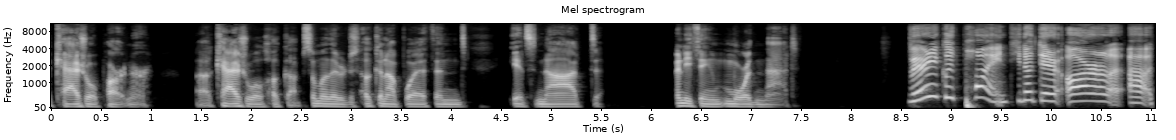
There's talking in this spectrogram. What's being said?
a casual partner, a casual hookup, someone they're just hooking up with, and it's not anything more than that? Very good point. You know, there are uh,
